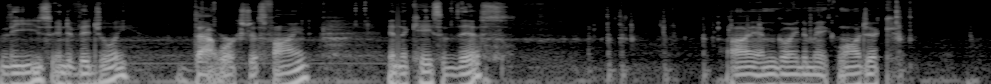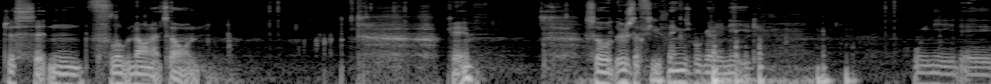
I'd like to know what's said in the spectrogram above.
these individually that works just fine. In the case of this, I am going to make logic just sitting floating on its own. Okay, so there's a few things we're going to need. We need a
